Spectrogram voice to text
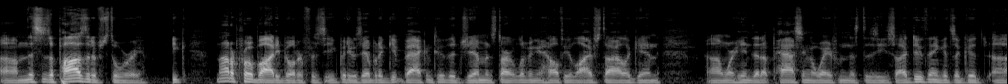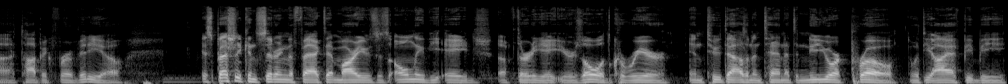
Um, this is a positive story. Not a pro bodybuilder physique, but he was able to get back into the gym and start living a healthy lifestyle again, um, where he ended up passing away from this disease. So I do think it's a good uh, topic for a video especially considering the fact that Marius is only the age of 38 years old, career in 2010 at the New York Pro with the IFBB.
